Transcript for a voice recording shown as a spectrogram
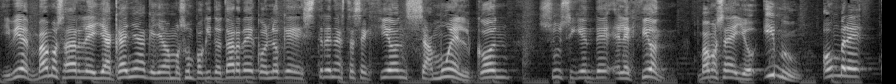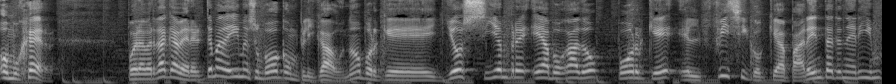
Y bien, vamos a darle ya caña, que llevamos un poquito tarde, con lo que estrena esta sección Samuel con su siguiente elección. Vamos a ello, Imu, hombre o mujer. Pues la verdad que, a ver, el tema de Im es un poco complicado, ¿no? Porque yo siempre he abogado porque el físico que aparenta tener Im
